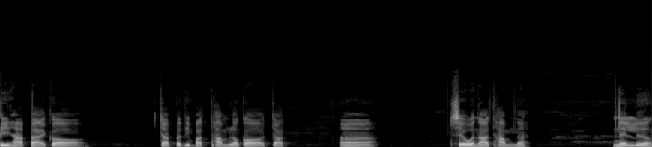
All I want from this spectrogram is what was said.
ปีห้าแปดก็จัดปฏิบัติธรรม แล้วก็จัดเสวนาธรรมนะ เน้นเรื่อง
